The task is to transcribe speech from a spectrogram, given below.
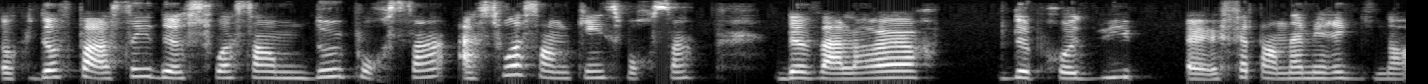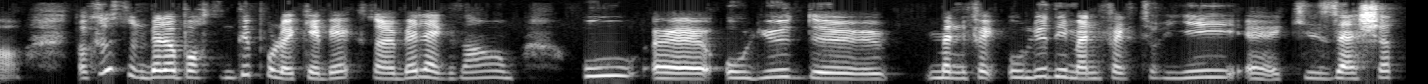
Donc ils doivent passer de 62% à 75% de valeur de produits euh, faites en Amérique du Nord. Donc ça, c'est une belle opportunité pour le Québec. C'est un bel exemple où, euh, au, lieu des manufacturiers euh, qu'ils achètent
